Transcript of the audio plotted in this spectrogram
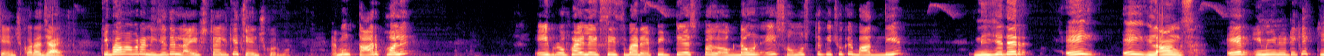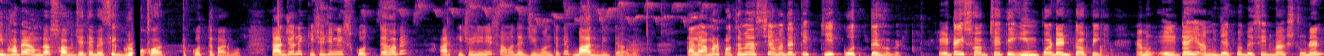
চেঞ্জ করা যায়। কীভাবে আমরা নিজেদের লাইফস্টাইলকে চেঞ্জ করব? এবং তার ফলে এই প্রোফাইল এক্সিস বা র্যাপিড টেস্ট বা লকডাউন এই সমস্ত কিছুকে বাদ দিয়ে নিজেদের এই এই লাংস এর ইমিউনিটিকে কীভাবে আমরা সবচেয়ে বেশি গ্রো করতে পারব? তার জন্য কিছু জিনিস করতে হবে আর কিছু জিনিস আমাদের জীবন থেকে বাদ দিতে হবে। তাহলে আমরা প্রথমে আসছি আমাদেরকে কি করতে হবে? এটাই সবচেয়ে ইম্পর্টেন্ট টপিক এবং এইটাই আমি দেখব বেশিরভাগ স্টুডেন্ট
